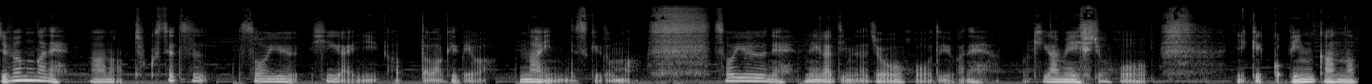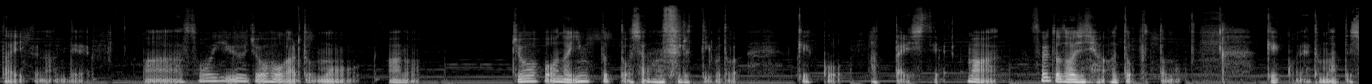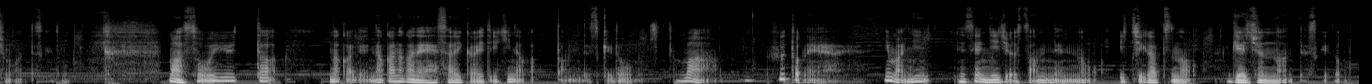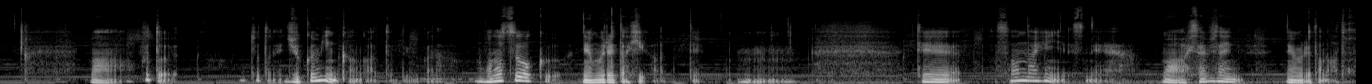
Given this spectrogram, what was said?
自分がね、あの、直接そういう被害に遭ったわけではないんですけど、まあ、そういうね、ネガティブな情報というかね、気がめいる情報に結構敏感なタイプなんで、まあ、そういう情報があるともう、あの、情報のインプットを遮断するっていうことが結構あったりして、まあ、それと同時にアウトプットも結構ね、止まってしまうんですけど、まあ、そういった中でなかなかね、再開できなかったんですけど、まあ、ふとね、今に2023年の1月の下旬なんですけど、まあ、ふと、ちょっとね、熟眠感があったというかな、ものすごく眠れた日があって、うん、で、そんな日にですね、まあ、久々に眠れたなと。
